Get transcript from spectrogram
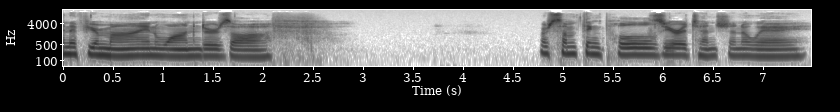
And if your mind wanders off or something pulls your attention away,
